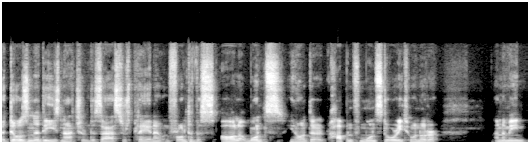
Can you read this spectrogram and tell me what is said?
a dozen of these natural disasters playing out in front of us all at once. You know, they're hopping from one story to another. And I mean,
